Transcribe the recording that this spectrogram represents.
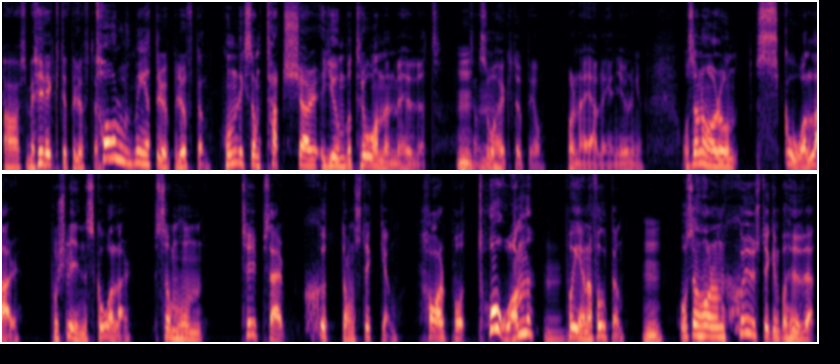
Ja, som är Typ högt upp i luften. 12 meter upp i luften. Hon liksom touchar jumbotronen med huvudet. Liksom, så högt upp är hon på den här jävla enhjulingen. Och sen har hon skålar, porslinsskålar, som hon, typ så här 17 stycken, har på tån på ena foten. Mm. Och sen har hon sju stycken på huvudet.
